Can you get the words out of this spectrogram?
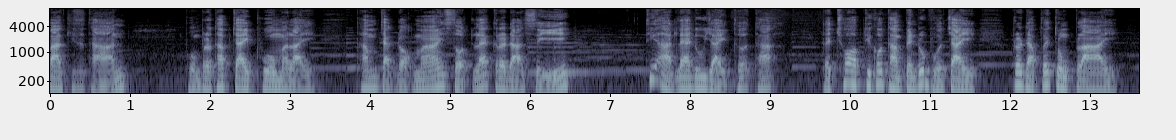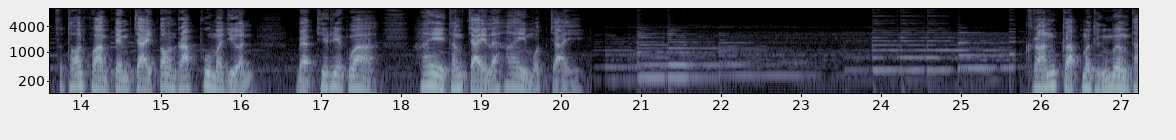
ปากีสถาน ผมประทับใจพวงมาลัยทำจากดอกไม้สดและกระดาษสี ที่อาจแลดูใหญ่เถอะทะ แต่ชอบที่เขาทำเป็นรูปหัวใจ ประดับไว้ตรงปลาย สะท้อนความเต็มใจต้อนรับผู้มาเยือน แบบที่เรียกว่า ให้ทั้งใจและให้หมดใจครั้นกลับมาถึงเมืองไท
